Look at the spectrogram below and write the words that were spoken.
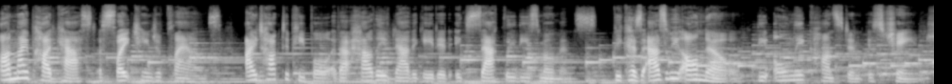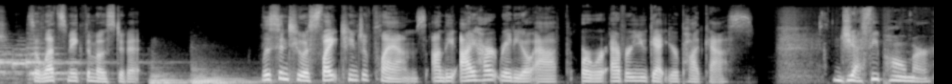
On my podcast, A Slight Change of Plans, I talk to people about how they've navigated exactly these moments. Because as we all know, the only constant is change. So let's make the most of it. Listen to A Slight Change of Plans on the iHeartRadio app or wherever you get your podcasts. Jesse Palmer.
